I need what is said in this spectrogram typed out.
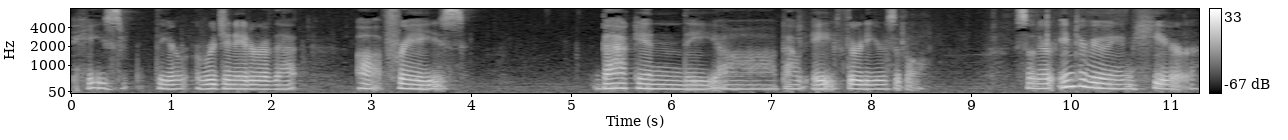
he's the originator of that uh, phrase back in the uh, about eight, 30 years ago. So they're interviewing him here.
